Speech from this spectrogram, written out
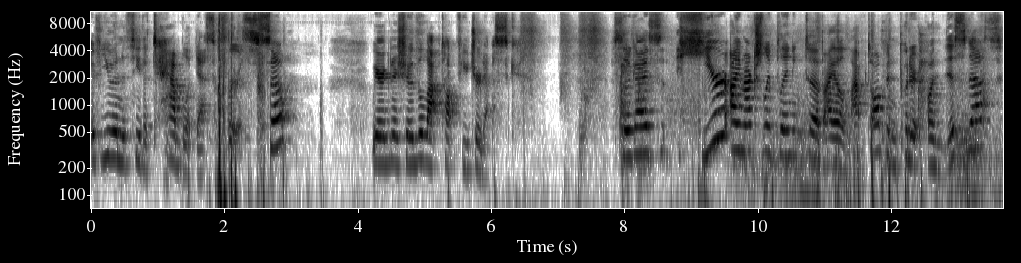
if you want to see the tablet desk first. So we are gonna show the laptop future desk. So guys, here I'm actually planning to buy a laptop and put it on this desk.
